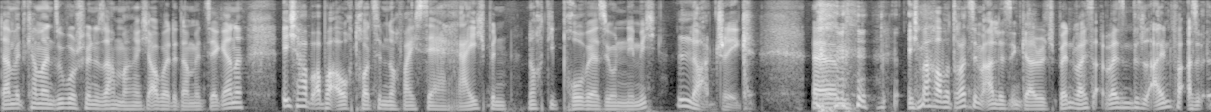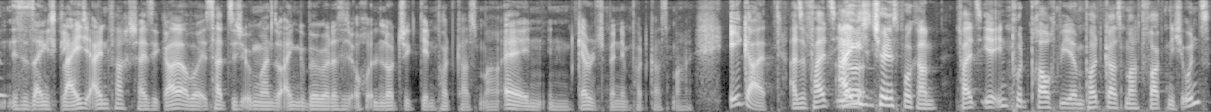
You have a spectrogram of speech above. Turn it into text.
Damit kann man super schöne Sachen machen. Ich arbeite damit sehr gerne. Ich habe aber auch trotzdem noch, weil ich sehr reich bin, noch die Pro-Version, nämlich Logic. Ähm, ich mache aber trotzdem alles in GarageBand, weil es, weil es ein bisschen einfach, also es ist eigentlich gleich einfach, scheißegal, aber es hat sich irgendwann so eingebürgert, dass ich auch in Logic den Podcast mache, äh, in, in GarageBand den Podcast mache. Egal. Also falls ihr Eigentlich ein schönes Programm. Falls ihr Input braucht, wie ihr einen Podcast macht, fragt nicht uns,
